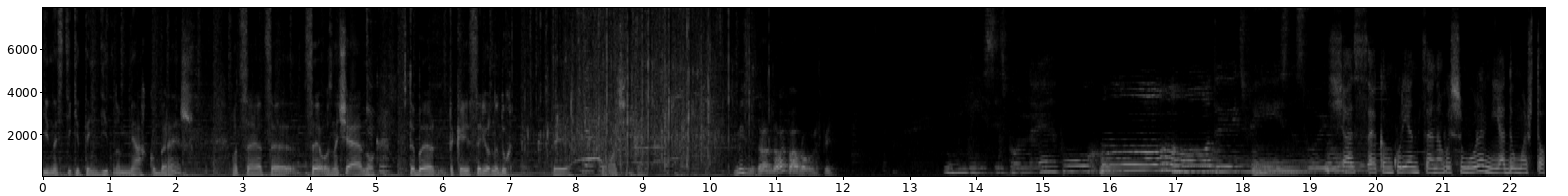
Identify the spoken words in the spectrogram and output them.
і настільки тендітно, м'яко береш. Оце це, це означає, ну, в тебе такий серйозний дух. Ти, ти молодчинка. Миссис, да- давай попробуем спеть. Місяць по небу ходить, пісня свою. Сейчас э, конкуренция на высшем уровне. Я думаю, что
